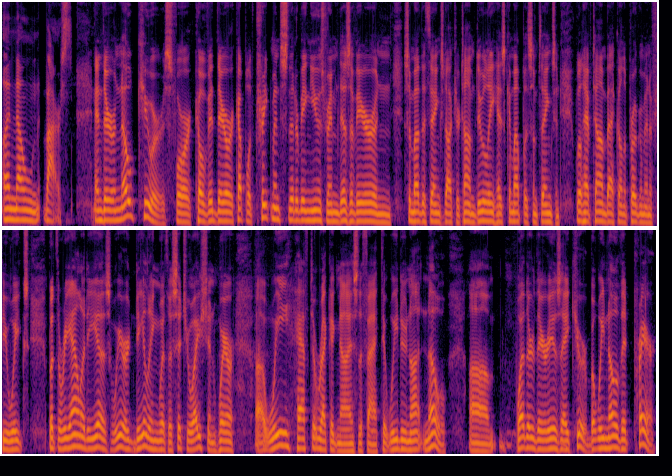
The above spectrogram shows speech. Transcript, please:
unknown virus. And there are no cures for COVID. There are a couple of treatments that are being used, remdesivir and some other things. Dr. Tom Dooley has come up with some things, and we'll have Tom back on the program in a few weeks. But the reality is, we are dealing with a situation where uh, we have to recognize the fact that we do not know um, whether there is a cure, but we know that prayer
